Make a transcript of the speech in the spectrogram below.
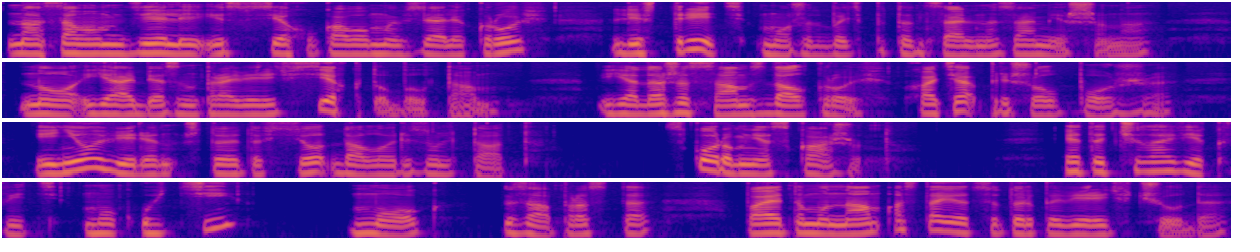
На самом деле из всех, у кого мы взяли кровь, лишь треть может быть потенциально замешана. Но я обязан проверить всех, кто был там. Я даже сам сдал кровь, хотя пришел позже. И не уверен, что это все дало результат. Скоро мне скажут. Этот человек ведь мог уйти? Мог, запросто. Поэтому нам остается только верить в чудо.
